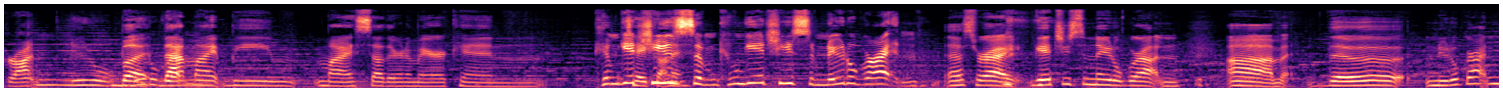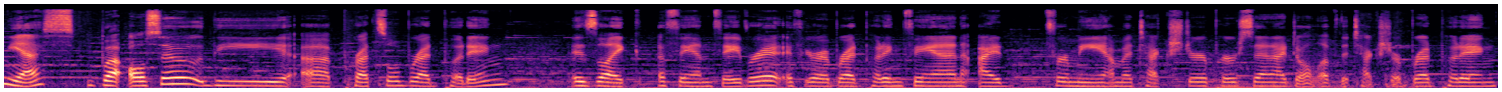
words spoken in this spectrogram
gratin noodle. but noodle that gratin. might be my Southern American. come get you some. Come get you some noodle gratin. That's right. Get you some noodle gratin. Um, the noodle gratin, yes, but also the uh, pretzel bread pudding is like a fan favorite. If you're a bread pudding fan, I for me, I'm a texture person. I don't love the texture of bread pudding.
